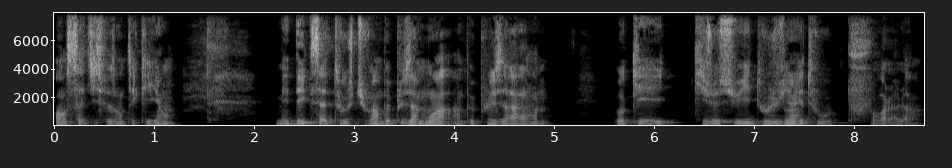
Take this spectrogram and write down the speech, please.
en satisfaisant tes clients. Mais dès que ça touche, tu vois, un peu plus à moi, un peu plus à, ok, qui je suis, d'où je viens et tout, oh là là.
